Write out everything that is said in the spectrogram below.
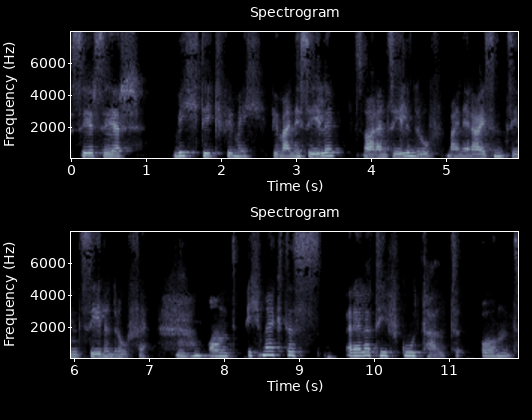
sehr, sehr wichtig für mich, für meine Seele. Es war ein Seelenruf. Meine Reisen sind Seelenrufe. Mhm. Und ich merke das relativ gut halt. Und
